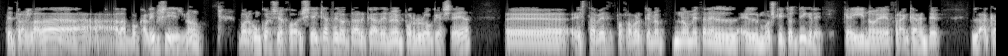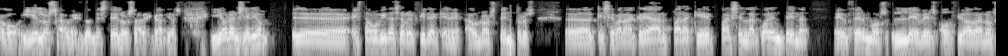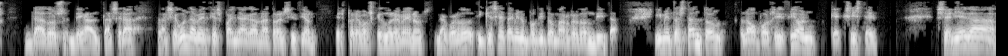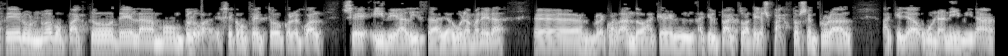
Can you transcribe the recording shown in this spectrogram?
te traslada al apocalipsis, ¿no? Bueno, un consejo, si hay que hacer otra arca de Noé por lo que sea, eh, esta vez, por favor, que no, no metan el, el mosquito tigre, que ahí Noé, francamente, la cagó. Y él lo sabe, donde esté lo sabe. Gracias. Y ahora, en serio, eh, esta movida se refiere a, que, a unos centros eh, que se van a crear para que pasen la cuarentena enfermos leves o ciudadanos dados de alta. Será la segunda vez que España haga una transición. Esperemos que dure menos, ¿de acuerdo? Y que sea también un poquito más redondita. Y mientras tanto, la oposición, que existe, se niega a hacer un nuevo pacto de la Moncloa, ese concepto con el cual se idealiza de alguna manera, eh, recordando aquel, aquel pacto, aquellos pactos en plural, aquella unanimidad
